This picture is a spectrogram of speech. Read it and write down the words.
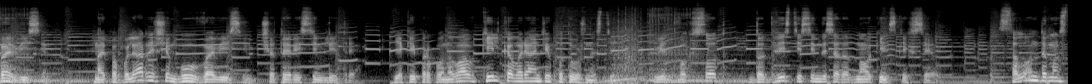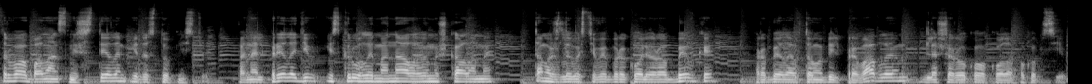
V8. Найпопулярнішим був V8 4,7 літри, який пропонував кілька варіантів потужності від 200 до 271 кінських сил. Салон демонстрував баланс між стилем і доступністю, панель приладів із круглими аналоговими шкалами та можливістю вибору кольору оббивки робили автомобіль привабливим для широкого кола покупців.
